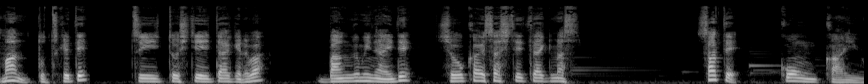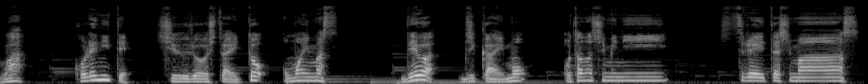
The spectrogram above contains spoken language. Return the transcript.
万とつけてツイートしていただければ番組内で紹介させていただきます。さて、今回はこれにて終了したいと思います。では次回もお楽しみに。失礼いたします。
